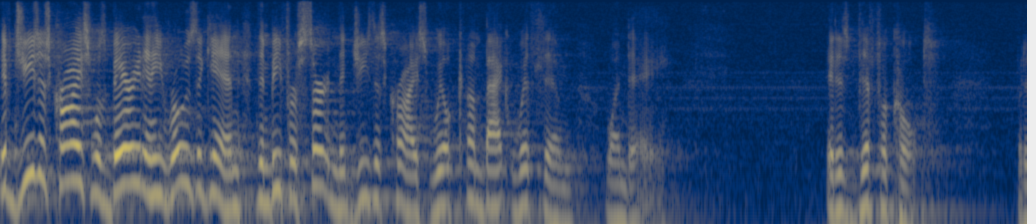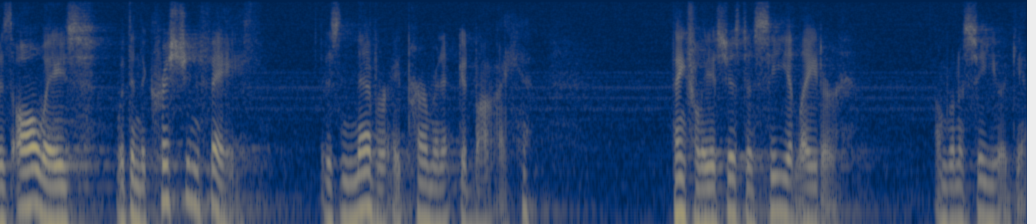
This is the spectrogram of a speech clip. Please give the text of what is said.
if Jesus Christ was buried and he rose again, then be for certain that Jesus Christ will come back with them one day. It is difficult, but as always within the Christian faith, it is never a permanent goodbye. Thankfully, it's just a see you later. I'm going to see you again.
